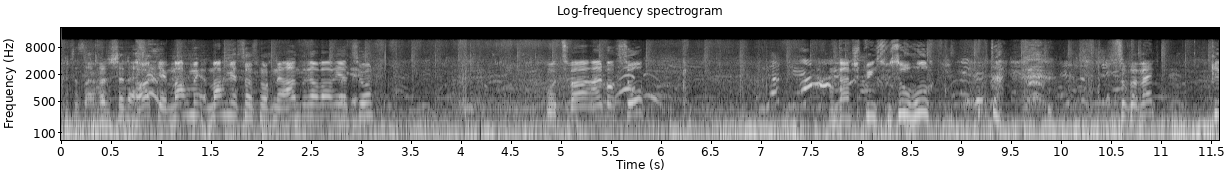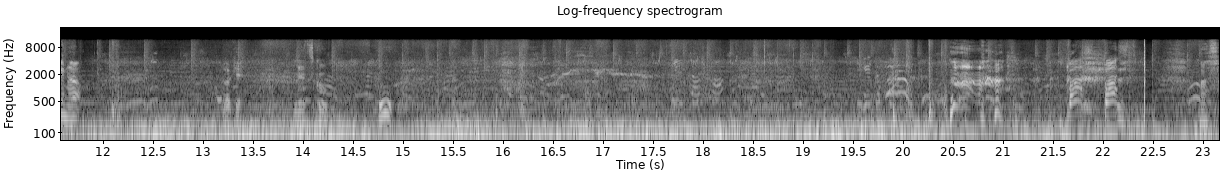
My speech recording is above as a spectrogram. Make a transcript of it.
krieg das einfach nicht hin. Okay, machen wir, machen wir sonst noch eine andere Variation. Und zwar einfach so. Und dann springst du so hoch. Superman. Genau. Okay. Let's go. Uh. Passt, passt. Was?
